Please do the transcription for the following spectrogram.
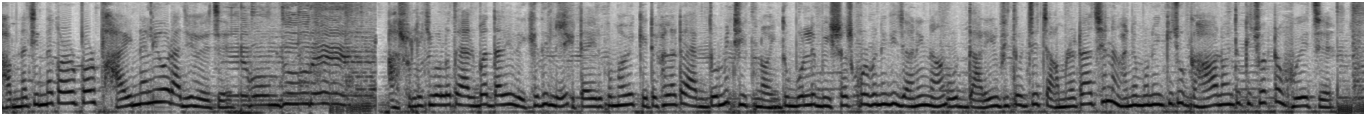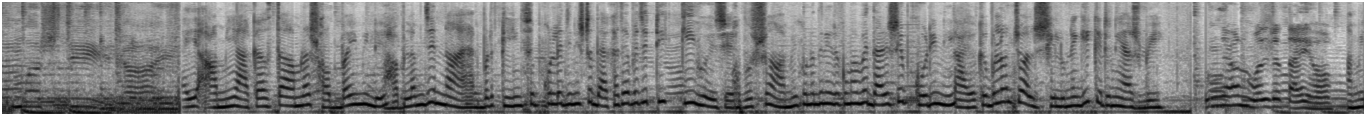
ভাবনা চিন্তা করার পর ফাইনালি ও রাজি হয়েছে। আসলে কি বলতো একবার দাড়ি রেখে দিলে সেটা এরকম ভাবে কেটে ফেলাটা একদমই ঠিক নয়। কিন্তু বললে বিশ্বাস করবে নাকি জানি না ওর দাড়ির ভিতর যে চামড়াটা আছে না ওখানে মনে হয় কিছু ঘা নয়তো কিছু একটা হয়েছে। তাই আমি আকাশদা আমরা সবাই মিলে ভাবলাম যে না একবার ক্লিন শেপ করলে জিনিসটা দেখা যাবে যে ঠিক কি হয়েছে। অবশ্য আমি কোনোদিন এরকম ভাবে দাড়ি শেপ করিনি তাই ওকে বললাম চল সেলুনে গিয়ে কেটে নিয়ে আসবি। যখন বলছো তাই হোক। আমি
